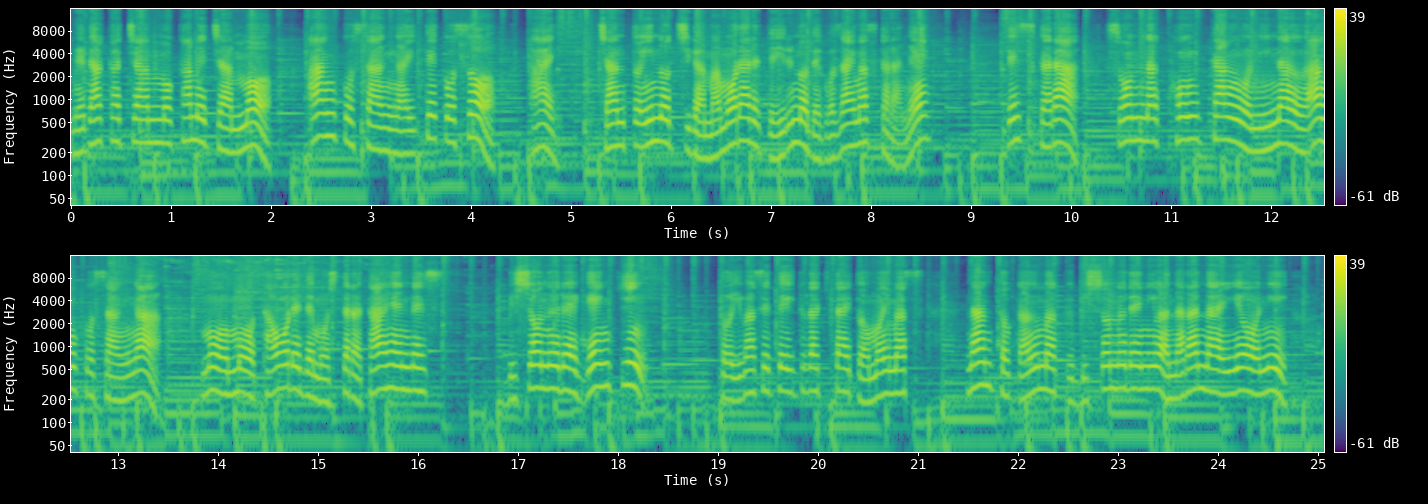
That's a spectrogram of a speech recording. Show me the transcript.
メダカちゃんもカメちゃんもあんこさんがいてこそはいちゃんと命が守られているのでございますからね。ですからそんな根幹を担うあんこさんがもうもう倒れでもしたら大変です。びしょ濡れ現金と言わせていただきたいと思います。なんとかうまくびしょ濡れにはならないようにお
